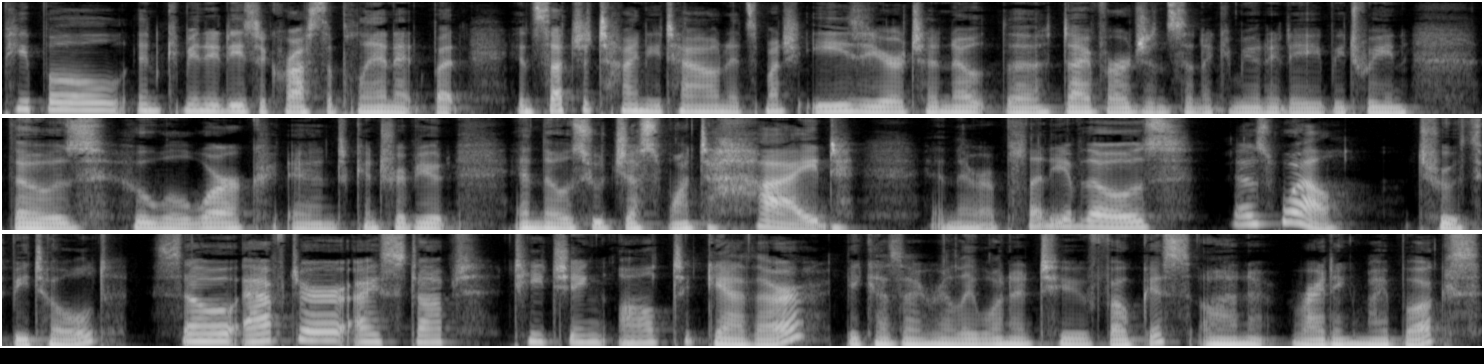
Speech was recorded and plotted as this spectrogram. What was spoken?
people in communities across the planet. But in such a tiny town, it's much easier to note the divergence in a community between those who will work and contribute and those who just want to hide. And there are plenty of those as well, truth be told. So after I stopped teaching altogether, because I really wanted to focus on writing my books,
